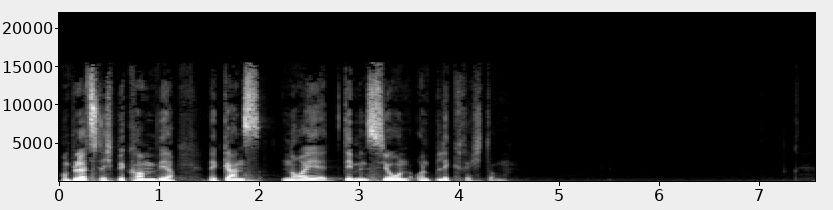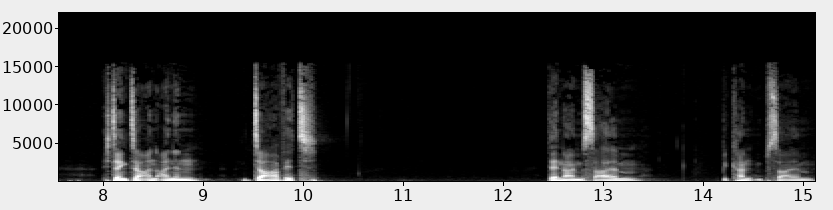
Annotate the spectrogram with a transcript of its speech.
Und plötzlich bekommen wir eine ganz neue Dimension und Blickrichtung. Ich denke da an einen David, der in einem Psalm, bekannten Psalm,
